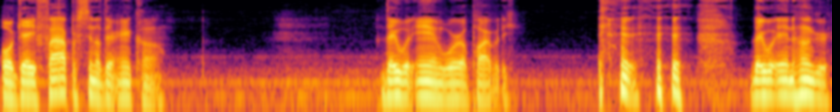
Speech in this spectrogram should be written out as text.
or gave 5% of their income, they would end world poverty. they would end hunger.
